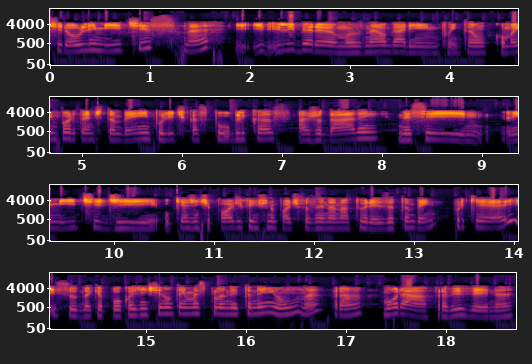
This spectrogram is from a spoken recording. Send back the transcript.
tirou limites, né? E, e, liberamos, né, o garimpo. Então, como é importante também políticas públicas ajudarem nesse limite de o que a gente pode e o que a gente não pode fazer na natureza também, porque é isso. Daqui a pouco a gente não tem mais planeta nenhum, né, para morar, para viver, né?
